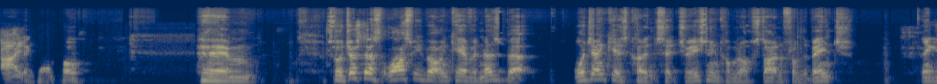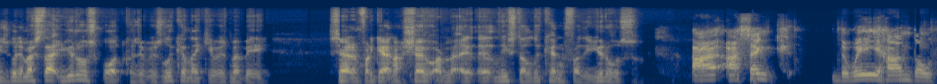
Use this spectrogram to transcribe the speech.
Aye. example. Um, so just this last wee bit on Kevin Nisbet, what do you think his current situation coming off starting from the bench? I think he's going to miss that Euro squad because it was looking like he was maybe certain for getting a shout or at least a looking for the Euros. I, I think the way he handled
